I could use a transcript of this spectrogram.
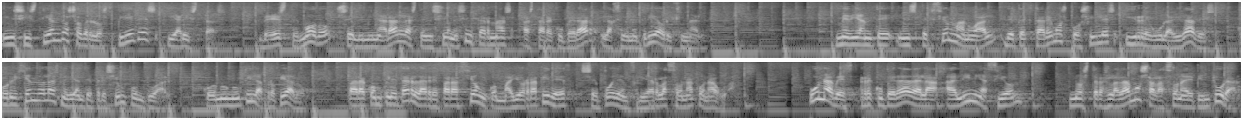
insistiendo sobre los pliegues y aristas. De este modo se eliminarán las tensiones internas hasta recuperar la geometría original. Mediante inspección manual detectaremos posibles irregularidades, corrigiéndolas mediante presión puntual, con un útil apropiado. Para completar la reparación con mayor rapidez se puede enfriar la zona con agua. Una vez recuperada la alineación, nos trasladamos a la zona de pintura.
